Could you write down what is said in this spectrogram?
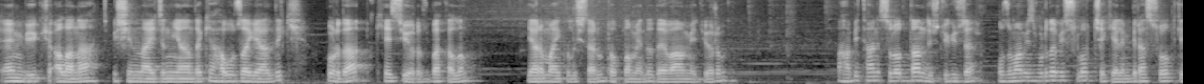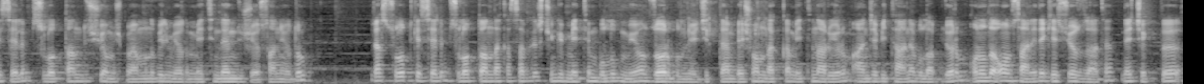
En büyük alana ışınlayıcının yanındaki havuza geldik. Burada kesiyoruz bakalım. Yarım ay kılıçlarını toplamaya da devam ediyorum. Aha bir tane slottan düştü güzel. O zaman biz burada bir slot çekelim. Biraz slot keselim. Slottan düşüyormuş ben bunu bilmiyordum. Metinden düşüyor sanıyordum. Biraz slot keselim. Slottan da kasabiliriz. Çünkü metin bulunmuyor. Zor bulunuyor. Cidden 5-10 dakika metin arıyorum. Anca bir tane bulabiliyorum. Onu da 10 saniyede kesiyoruz zaten. Ne çıktı?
